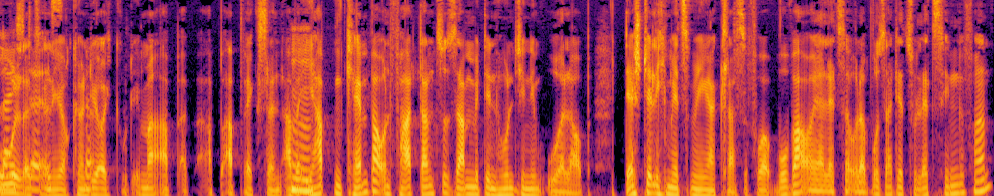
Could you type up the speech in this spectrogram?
cool. Letztendlich ist, auch könnt ihr ja. euch gut immer ab, ab, ab, abwechseln. Aber Mhm. ihr habt einen Camper und fahrt dann zusammen mit den Hundchen im Urlaub. Der stelle ich mir jetzt mega klasse vor. Wo war euer letzter Urlaub? Wo seid ihr zuletzt hingefahren?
